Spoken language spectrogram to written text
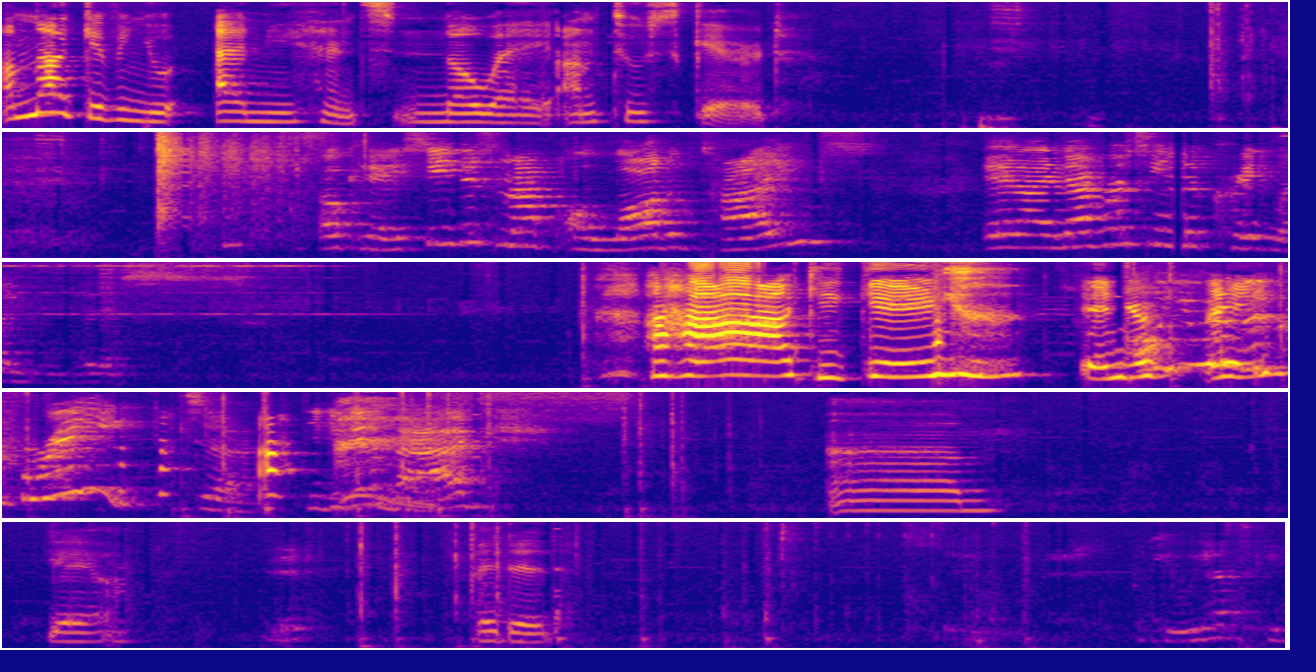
I'm not giving you any hints. No way. I'm too scared. Okay, I see this map a lot of times, and I never seen a crate like this. Haha! Kicking in your oh, you face. crate! Did you get a badge? Um. Yeah, Did? I did. Okay, we have to be.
